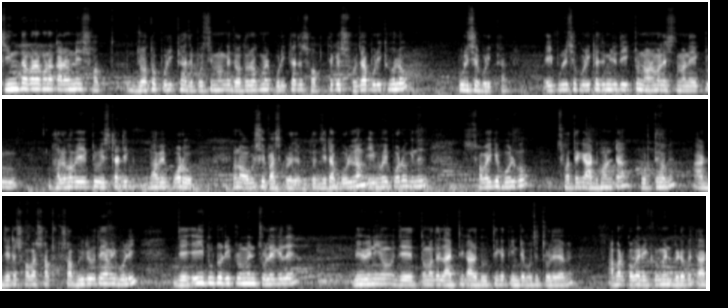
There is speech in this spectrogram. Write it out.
চিন্তা করার কোনো কারণ নেই। সব, যত পরীক্ষা আছে, পশ্চিমবঙ্গে যত রকমের পরীক্ষা আছে, সব থেকে সোজা পরীক্ষা হলেও পুলিশের পরীক্ষা। এই পুলিশের পরীক্ষা তুমি যদি একটু নর্মাল মানে একটু ভালোভাবে একটু স্ট্যাটিকভাবে পড়ো, তোমরা অবশ্যই পাস করে যাবে। তো যেটা বললাম, এইভাবেই পড়ো। কিন্তু সবাইকে বলব ছ থেকে আট ঘণ্টা পড়তে হবে। আর যেটা সবার সব সব ভিডিওতেই আমি বলি যে এই দুটো রিক্রুটমেন্ট চলে গেলে ভেবে নিও যে তোমাদের লাইফ থেকে আরও দু থেকে তিনটে বছর চলে যাবে। আবার কবে রিক্রুটমেন্ট বেরোবে তার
